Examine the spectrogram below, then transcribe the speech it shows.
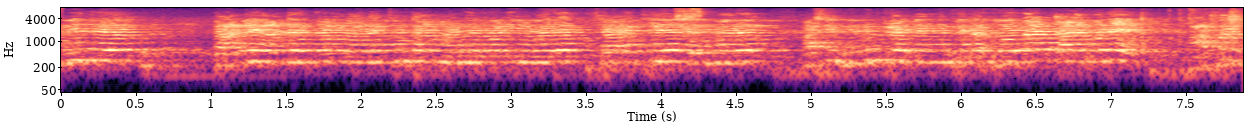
विविध आणण्याचे काम अंगणवाडी इमारत शाळेची इमारत अशी विविध जोरदार टाळ्यामध्ये आपण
